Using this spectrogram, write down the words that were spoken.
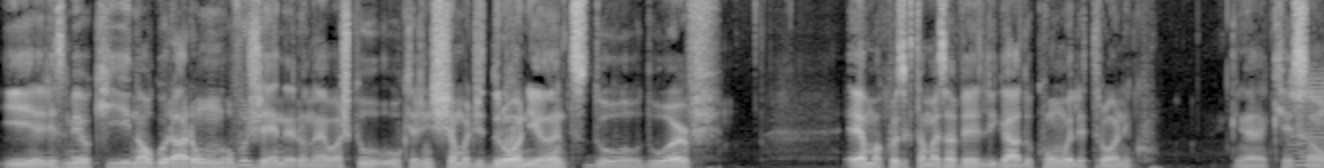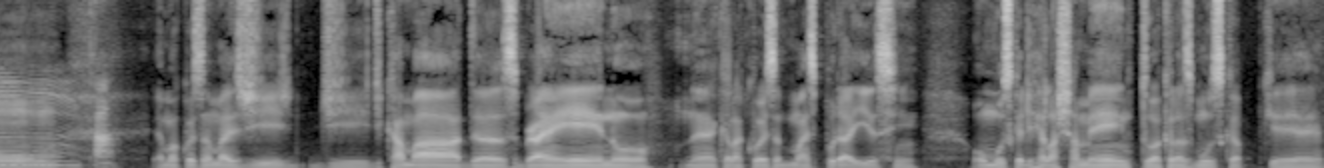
e eles meio que inauguraram um novo gênero, né? Eu acho que o, o que a gente chama de drone antes do, do Earth é uma coisa que está mais a ver ligado com o eletrônico né? Que são. Hum, tá. É uma coisa mais de, de, de, camadas, Brian Eno, né? Aquela coisa mais por aí, assim. Ou música de relaxamento, aquelas músicas que.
